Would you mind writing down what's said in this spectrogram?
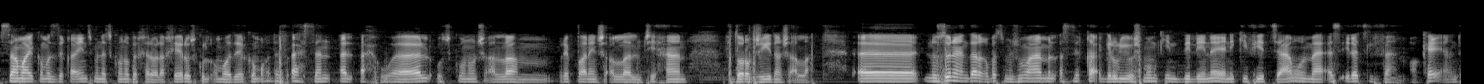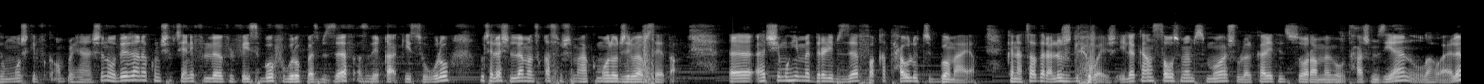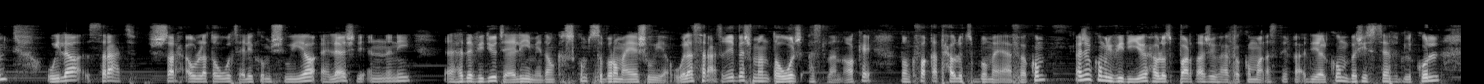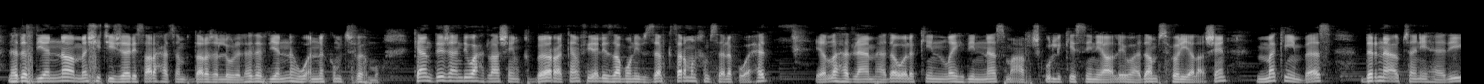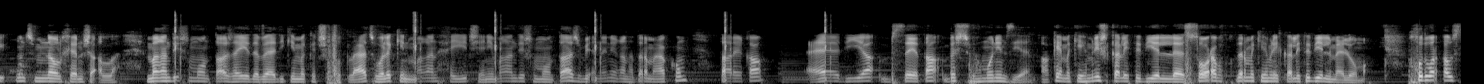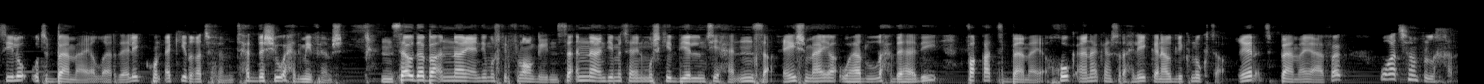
السلام عليكم أصدقائي نتمنى تكونوا بخير وعلى خير وتكون الأمور ديالكم؟ غدا في أحسن الأحوال وتكونوا إن شاء الله préparés إن شاء الله الامتحان في ظروف جيدة إن شاء الله. آه نزول عند رغبة مجموعة من الأصدقاء قالوا لي واش ممكن دير لنا يعني كيفية التعامل مع أسئلة الفهم okay؟ عندهم مشكل في comprehension و déjà أنا كنت شفت يعني في الفيسبوك في groupات بزاف أصدقاء كيسولوا قلت علاش لا ما نتقاسمش معكم ولو تجربة بسيطة. آه هادشي مهم الدراري بزاف فقط حاولوا تتبعوا معايا. كنعتذر على جوج الحوايج إلا كان الصوت ما مسموعش ولا ال qualité الصورة ما واضحاش مزيان الله أعلم. وإلا سرعت في الشرح أو لا طولت عليكم شوية. علاش؟ لأنني هذا فيديو تعليمي donc خصكم تصبروا معايا شوية. ولا سرعت غير باش ما نطولش أصلا okay؟ donc فقط حاولوا تتبعوا معايا عفاكم. عجبكم الفيديو حاولوا تبارطاجيوه عفاكم مع الأصدقاء ديالكم باش يستافد الكل. الهدف ديالنا ماشي تجاري صراحة بالدرجة الأولى الهدف ديالنا هو أنكم تفهموا. كان déjà عندي واحد la chaîne قبل راه كان فيها les abonnés بزاف أكثر من 5000 واحد. يلا هذا العام هذا ولكن الله يهدي الناس ما عرفتش شكون اللي كيسينيالي وهذا مسحوا لي la chaîne. ما كاين باس. درنا عاوتاني هذه ونتمناو الخير إن شاء الله. ما غنديرش المونتاج هي دابا هذه كما كتشوفوا طلعت ولكن ما غنحيدش يعني ما غنديرش المونتاج بأنني غنهضر معكم بطريقة عادية بسيطة باش تفهموني مزيان. okay ما كيهمنيش ال qualité ديال الصورة بقدر ما كيهمني ال qualité ديال المعلومة. خذ ورقة وستيلو وتبع معايا الله يرضي عليك. كون أكيد غتفهم نتحدى شي واحد ما يفهمش. نساو دابا انني عندي مشكل في l'anglais نسى أن عندي مثلا مشكل ديال الامتحان. ننسى عيش معايا وهاد اللحظة هذه فقط تبع معايا. خوك أنا كنشرح لك كنعاود لك نكتة. غير تبع معايا عافاك وغتفهم في الأخر.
